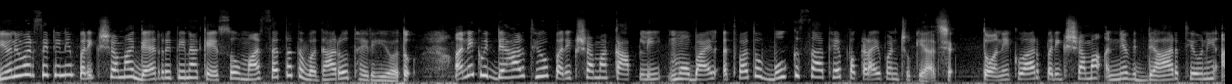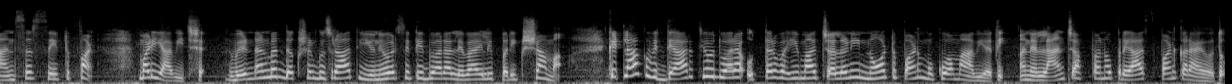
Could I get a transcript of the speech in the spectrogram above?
યુનિવર્સિટીની પરીક્ષામાં ગેરરીતિના કેસોમાં સતત વધારો થઈ રહ્યો હતો. અનેક વિદ્યાર્થીઓ પરીક્ષામાં કાપલી, મોબાઈલ અથવા તો બુક સાથે પકડાઈ પણ ચૂક્યા છે. તો અનેકવાર પરીક્ષામાં અન્ય વિદ્યાર્થીઓની આન્સર સીટ પણ મળી આવી છે. વીર દક્ષિણ ગુજરાત યુનિવર્સિટી દ્વારા લેવાયેલી પરીક્ષામાં કેટલાક વિદ્યાર્થીઓ દ્વારા ઉત્તર વહીમાં ચલણી નોટ પણ મૂકવામાં આવી હતી અને લાંચ આપવાનો પ્રયાસ પણ કરાયો હતો.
